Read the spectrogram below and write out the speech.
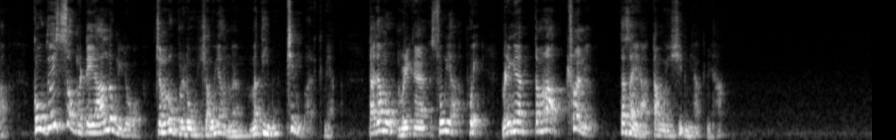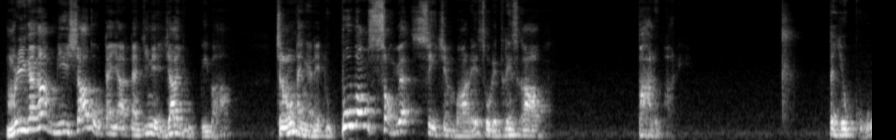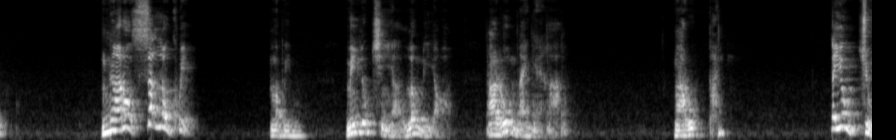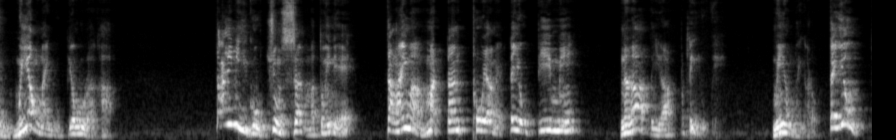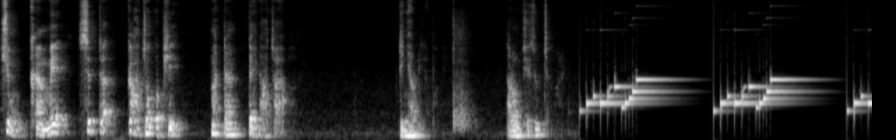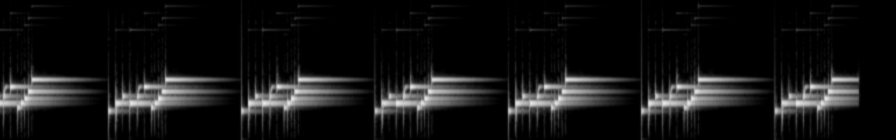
ကုန်သွေးစုပ်မတရားလုပ်နေတော့ကျွန်တော်တို့ဘယ်လို့ရောင်းရမှန်းမသိဘူးဖြစ်နေပါတယ်ခင်ဗျာဒါကြောင့်မို့အမေရိကန်အစိုးရအဖွဲ့အမေရိကန်သမ္မတထရန့်နေသက်ဆိုင်ရာတာဝန်ရှိသူများခင်ဗျာအမေရိကန်ကမြေရှားကိုတန်ရာတန်ကြီးနဲ့ရယူပေးပါကျွန်တော်တို့နိုင်ငံနဲ့အတူပူးပေါင်းဆောင်ရွက်စေချင်ပါတယ်ဆိုတဲ့သတင်းစကားပါလို့ပါတယ်တရုတ်ကိုငါတို့ဆက်လောက်ခွင့် မပေးဘူးမင်းလှုပ်ချင်ရလုံနေအောင်ငါတို့နိုင်ငံဟာငါတို့ပိုင်တယ်တရုတ်ကျွန်းမင်းအောင်နိုင်ကိုပြောလို့တာကတိုင်းပြည်ကိုကျွန်းဆက်မသွင်းနဲ့တိုင်းမှာမှတ်တမ်းထိုးရမယ်တရုတ်ပြည်မင်းနရတရားပဋိလူပဲမင်းအောင်နိုင်ကတော့တရုတ်ကျွံခံမဲ့စစ်တပ်ကကြုတ်အဖြစ်မှတ်တမ်းတင်လာကြရပါမယ်။တင်ရောက်နေလာ ပါမယ်။အားလုံးကျေးဇူးတင်ပါတယ်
